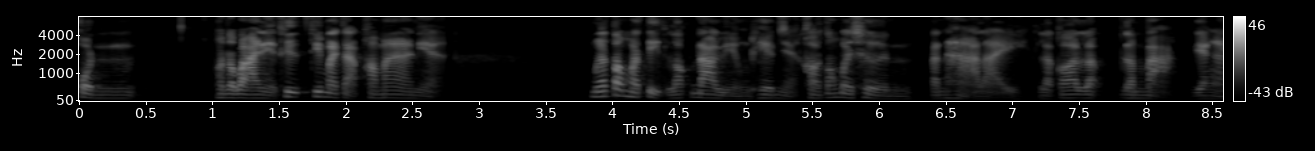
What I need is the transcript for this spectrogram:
คนคนตะวันเนี่ยที่ที่มาจากพม่าเนี่ยเมื่อต้องมาติดล็อกดาวน์อยู่ในกรุงเทพเนี่ยเขาต้องเผชิญปัญหาอะไร แล้วก็ลำบากยังไง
